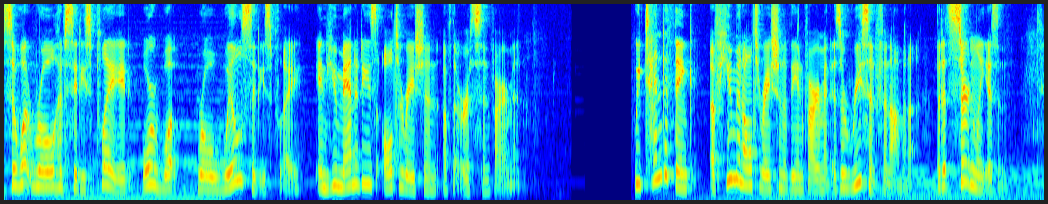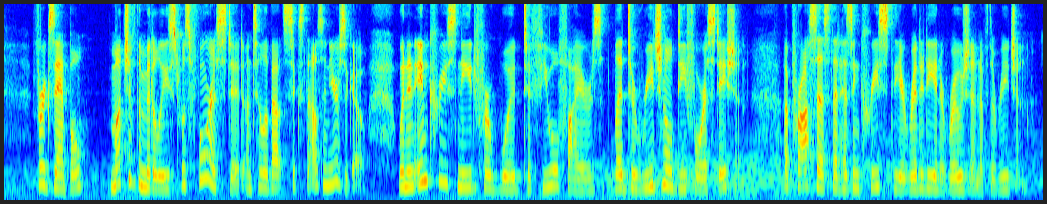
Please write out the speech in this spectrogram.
So what role have cities played, or what role will cities play, in humanity's alteration of the Earth's environment? We tend to think of human alteration of the environment as a recent phenomenon, but it certainly isn't. For example, much of the Middle East was forested until about 6,000 years ago, when an increased need for wood to fuel fires led to regional deforestation, a process that has increased the aridity and erosion of the region.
